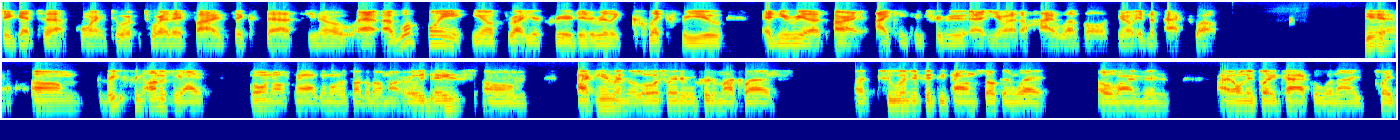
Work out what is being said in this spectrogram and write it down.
to get to that point to, to where they find success. You know, at, at what point, you know, throughout your career did it really click for you and you realize, all right, I can contribute at, you know, at a high level, you know, in the Pac-12? Yeah. Um, the biggest thing, honestly, I, going off that, I I want to talk about my early days. Um, I came in the lowest rated recruit in my class, a 250 pound soaking wet O lineman. I only played tackle when I played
